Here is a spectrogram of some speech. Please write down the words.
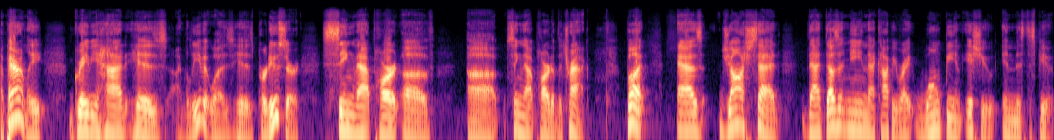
Apparently, Gravy had his, I believe it was his producer, sing that part of uh, sing that part of the track. But as Josh said, that doesn't mean that copyright won't be an issue in this dispute.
